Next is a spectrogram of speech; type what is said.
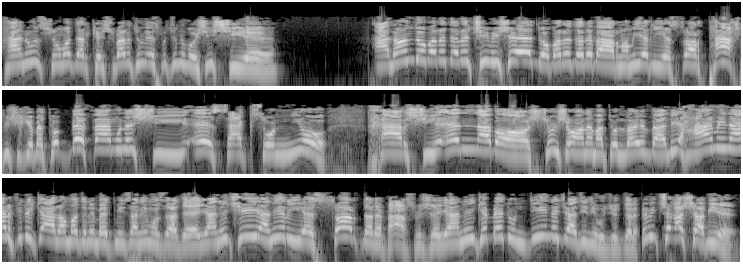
هنوز شما در کشورتون اسمتون گوشی شیعه. الان دوباره داره چی میشه؟ دوباره داره برنامه ریستارت پخش میشه که به تو بفهمونه شیعه سکسونی و خرشیعه نباش. چون شاه الله ولی همین حرفی که الان ما داریم بهت می‌زنیم زده یعنی چی؟ یعنی ریستارت داره پخش میشه. یعنی که بدون دین جدیدی وجود داره. ببین چقدر شبیه.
